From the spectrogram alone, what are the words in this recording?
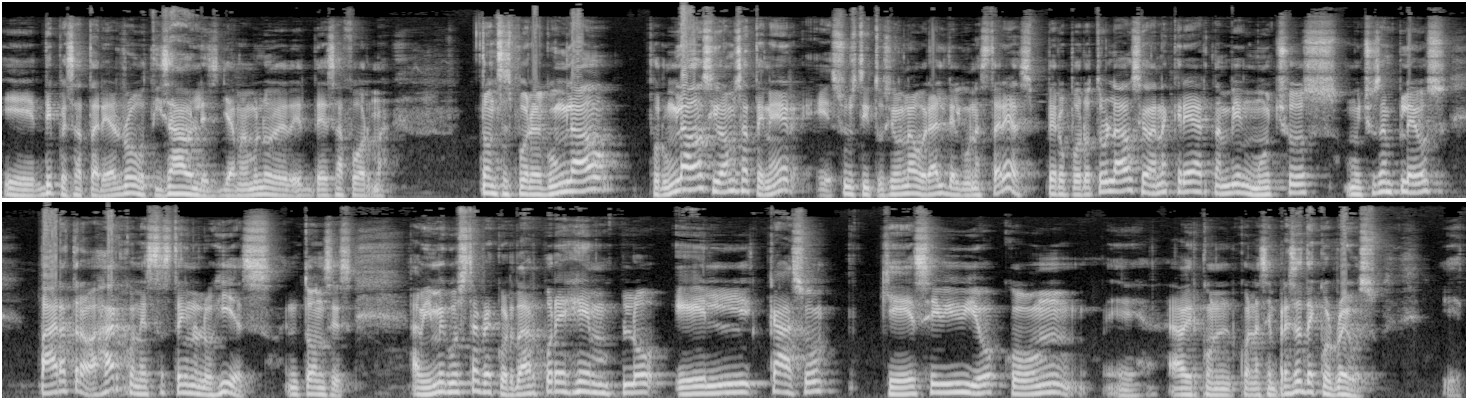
eh, pues, a tareas robotizables, llamémoslo de, de esa forma. Entonces, por algún lado, por un lado sí vamos a tener eh, sustitución laboral de algunas tareas, pero por otro lado se van a crear también muchos, muchos empleos para trabajar con estas tecnologías. Entonces, a mí me gusta recordar, por ejemplo, el caso que se vivió con, eh, a ver, con, las empresas de correos. Eh,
